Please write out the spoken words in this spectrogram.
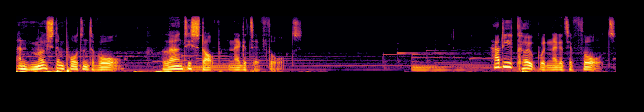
and most important of all, learn to stop negative thoughts. How do you cope with negative thoughts?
